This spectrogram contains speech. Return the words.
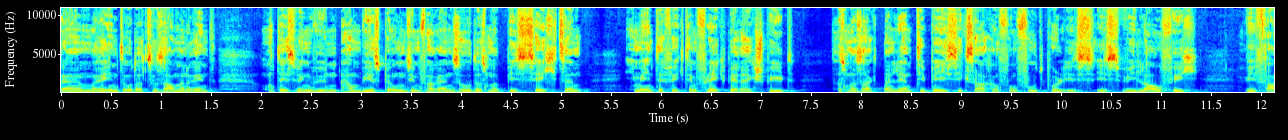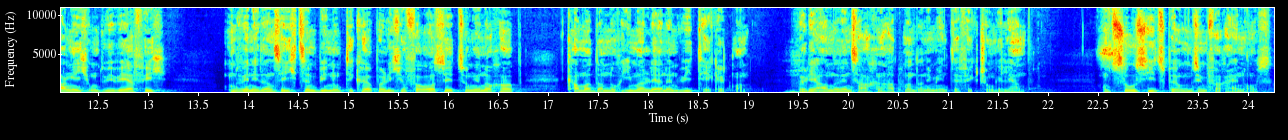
ähm, rennt oder zusammen rennt. Und deswegen würden, haben wir es bei uns im Verein so, dass man bis 16 im Endeffekt im Fleckbereich spielt, dass man sagt, man lernt die Basic-Sachen vom Football, ist, ist wie laufe ich, wie fange ich und wie werfe ich. Und wenn ich dann 16 bin und die körperlichen Voraussetzungen noch habe, kann man dann noch immer lernen, wie tackelt man. Mhm. Weil die anderen Sachen hat man dann im Endeffekt schon gelernt. Und so sieht's bei uns im Verein aus.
